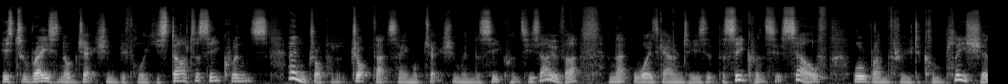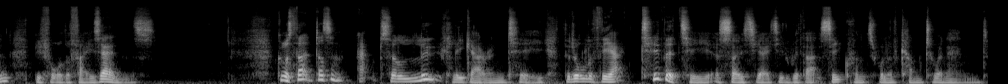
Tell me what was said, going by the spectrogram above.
is to raise an objection before you start a sequence and drop, drop that same objection when the sequence is over, and that always guarantees that the sequence itself will run through to completion before the phase ends. Of course, that doesn't absolutely guarantee that all of the activity associated with that sequence will have come to an end.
